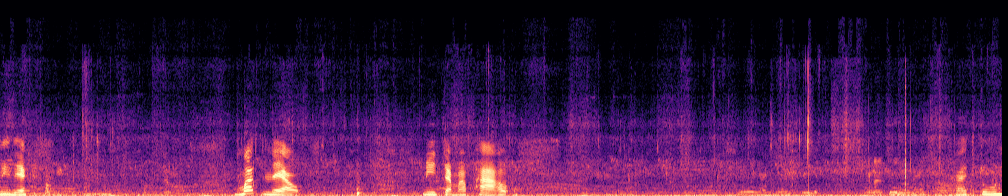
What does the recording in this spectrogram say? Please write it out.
นี่เด็กมัดแล้ว มีแต่มะพร้าวไข่ตุน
